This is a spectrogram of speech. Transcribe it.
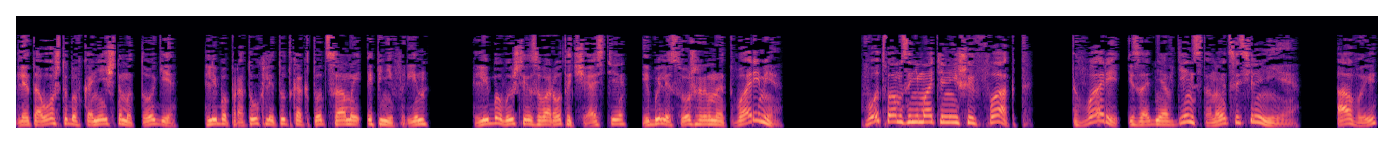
Для того, чтобы в конечном итоге либо протухли тут как тот самый эпинефрин, либо вышли за ворота части и были сожраны тварями? Вот вам занимательнейший факт. Твари изо дня в день становятся сильнее. А вы?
